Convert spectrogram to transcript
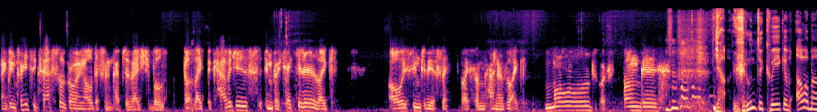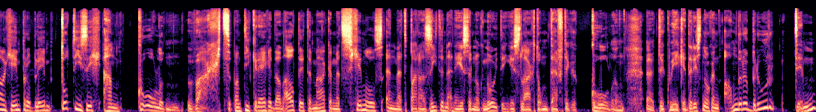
I've been pretty successful growing all different types of vegetables, but like the cabbages in particular, like always seem to be afflicted by some kind of like mold or fungus. ja, groenten kweken allemaal geen probleem tot die zich aan kolen waagt. Want die krijgen dan altijd te maken met schimmels en met parasieten. En hij is er nog nooit in geslaagd om deftige kolen uh, te kweken. Er is nog een andere broer, Tim.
